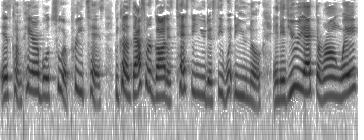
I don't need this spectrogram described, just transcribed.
is comparable to a pretest because that's where God is testing you to see what do you know. And if you react the wrong way,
